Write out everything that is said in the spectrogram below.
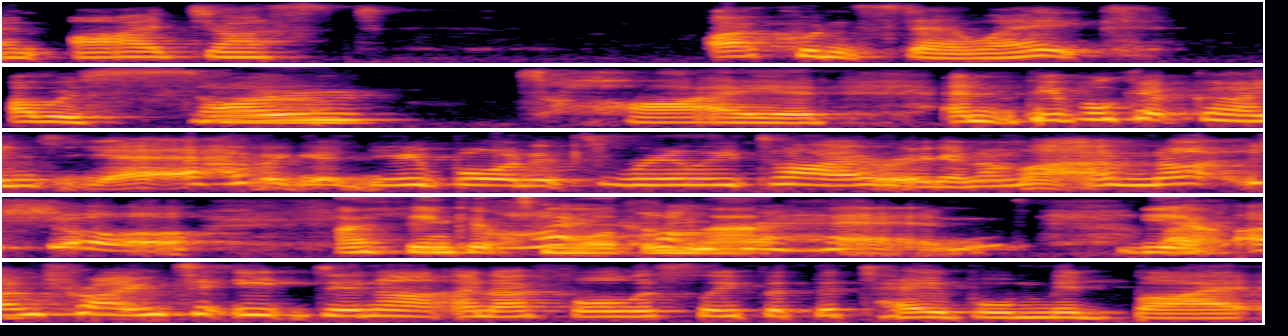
and I just I couldn't stay awake. I was so Wow. Tired, and people kept going, "Yeah, having a newborn, it's really tiring," and I'm like, I'm not sure. I think You it's more than that. comprehend. Yeah. Like I'm trying to eat dinner and I fall asleep at the table mid bite.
